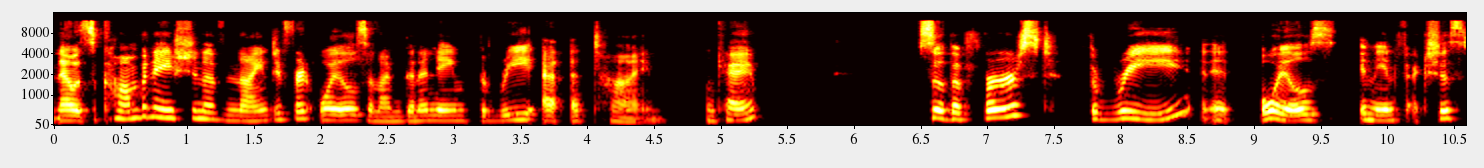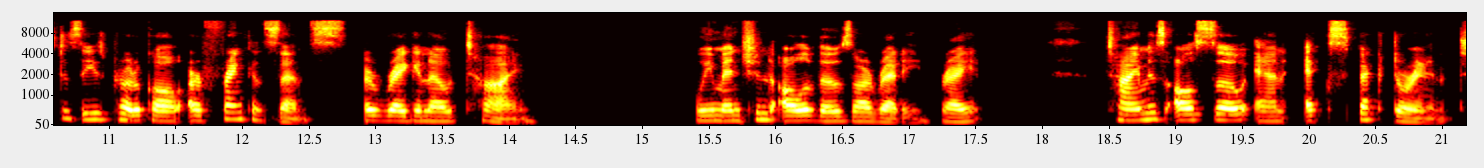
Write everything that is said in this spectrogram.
Now it's a combination of nine different oils, and I'm going to name three at a time. Okay. So the first three oils in the infectious disease protocol are frankincense, oregano, thyme. We mentioned all of those already, right? Thyme is also an expectorant.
